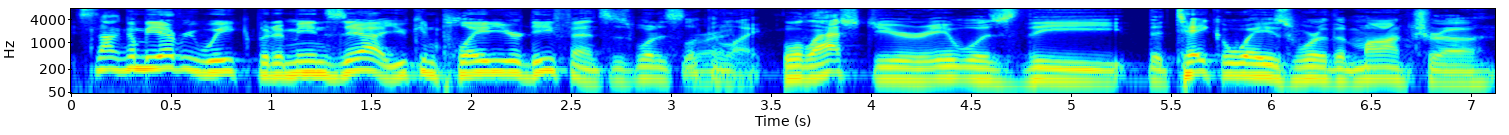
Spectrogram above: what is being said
It's not going to be every week, but it means yeah, you can play to your defense is what it's looking like. Well, last year it was the the takeaways were the mantra.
